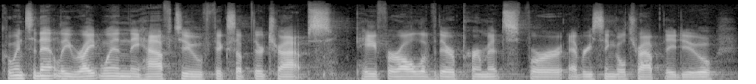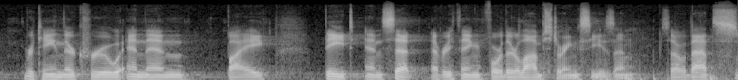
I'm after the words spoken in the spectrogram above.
Coincidentally, right when they have to fix up their traps, pay for all of their permits for every single trap they do, retain their crew, and then buy and set everything for their lobstering season. So that's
